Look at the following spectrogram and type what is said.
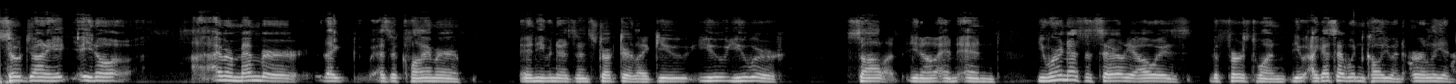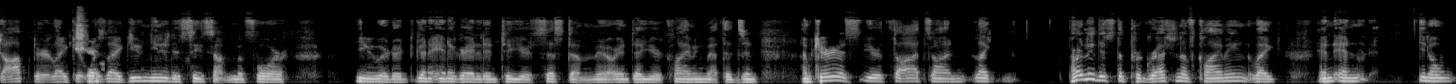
So, Johnny, you know, I remember like as a climber and even as an instructor, like you, you, you were solid, you know, and, and you weren't necessarily always the first one. You, I guess I wouldn't call you an early adopter. Like it Sure. was like you needed to see something before you were going to integrate it into your system or into your climbing methods. And I'm curious your thoughts on like partly just the progression of climbing, like, and, and, you know,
